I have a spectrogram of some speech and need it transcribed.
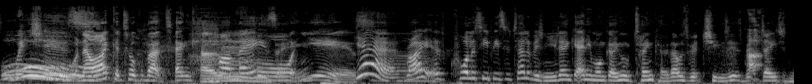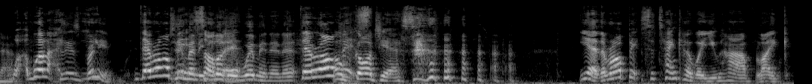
which Ooh, is now I could talk about Tenko amazing for years. Yeah, right. A quality piece of television. You don't get anyone going, "Oh, Tenko, that was a bit cheesy. It's a bit dated now." Well, well, it was brilliant. There are Too bits many of bloody it. women in it. There are Oh bits- God, yes. yeah, there are bits of Tenko where you have like,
